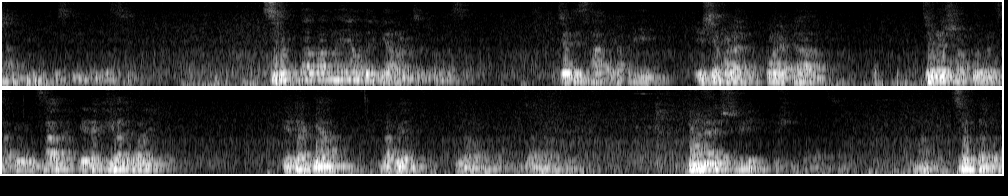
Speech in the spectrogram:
শান্তি বলছে। শ্রদ্ধাবান হয়ে আমাদের জ্ঞান অর্জন করা আছে। যদি স্যারকে আপনি এসে হঠাৎ করে একটা জোরে শব্দ করে স্যারকে বলছেন স্যার, এটা কি হতে পারে? এটা জ্ঞান, লাভের ইয়ে হবে না জানা হবে। বিনয়ের সহিত প্রশ্ন করা আছে হ্যাঁ? শ্রদ্ধাবান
